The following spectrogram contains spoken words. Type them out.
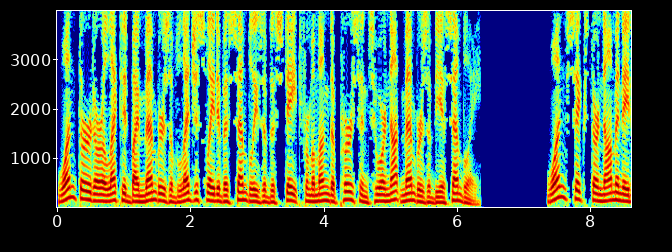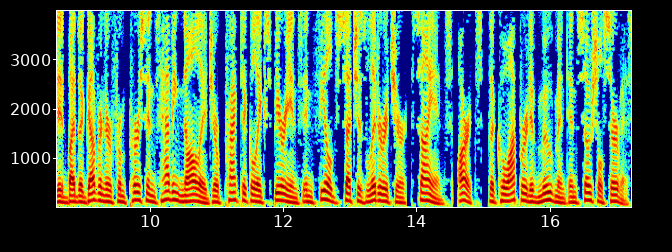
One-third are elected by members of legislative assemblies of the state from among the persons who are not members of the assembly. One-sixth are nominated by the governor from persons having knowledge or practical experience in fields such as literature, science, arts, the cooperative movement and social service.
